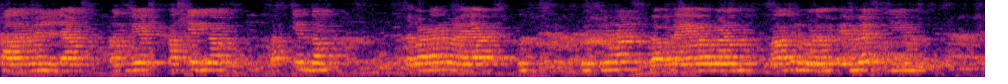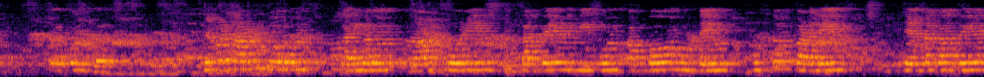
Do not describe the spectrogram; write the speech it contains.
സാധനങ്ങളിലെല്ലാം അത്യ അത്യധികം അത്യന്തം അപകടകരമായ കപ്പയും ബീഫും അപ്പവും മുട്ടയും പുട്ടും കടലയും ചെണ്ടക്കപ്പയും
